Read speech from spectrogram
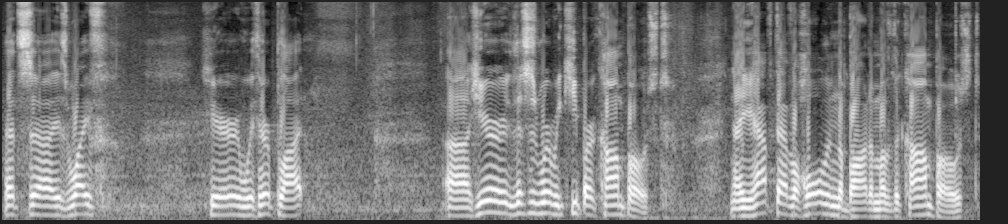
That's uh, his wife here with her plot. Uh, here, this is where we keep our compost. Now you have to have a hole in the bottom of the compost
